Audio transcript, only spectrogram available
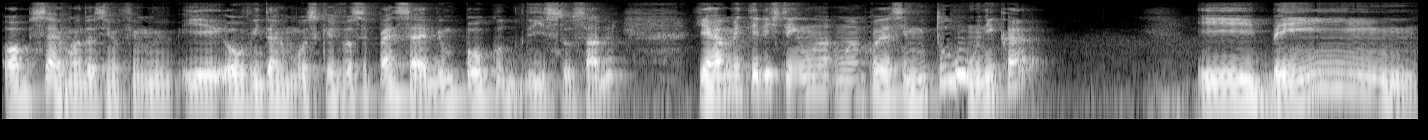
observando assim, o filme e ouvindo as músicas, você percebe um pouco disso, sabe? Que realmente eles têm uma, uma coisa assim muito única e bem.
